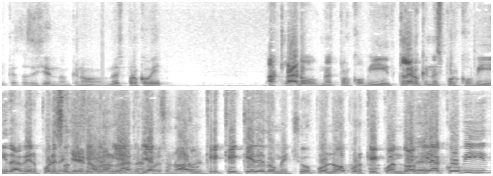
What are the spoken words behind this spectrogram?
sí. ¿Qué estás diciendo? ¿Que no, no es por COVID? Ah, claro, no es por COVID, claro que no es por COVID. A ver, por eso dije yo mi lana, por eso no ¿con abren. qué, qué- qué dedo me chupo, no? Porque cuando había COVID,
